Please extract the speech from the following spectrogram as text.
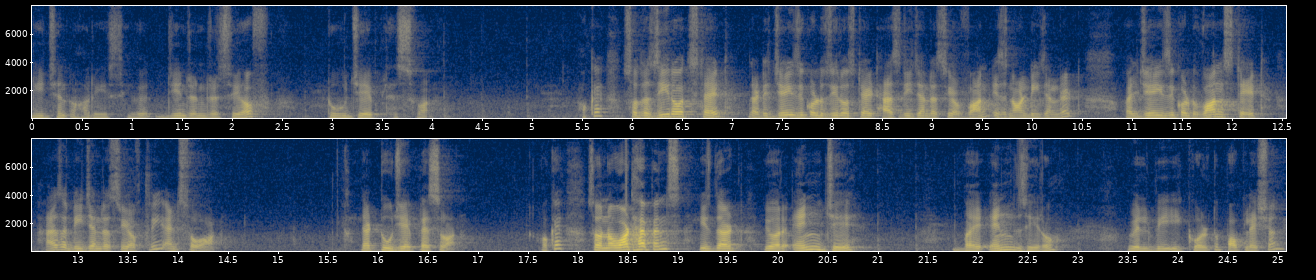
degen oh, or degeneracy of 2j plus 1. Okay. So, the zeroth state that is j is equal to 0 state has degeneracy of 1 is non-degenerate while j is equal to 1 state has a degeneracy of 3 and so on that 2j plus 1. Okay. So, now what happens is that your nj by n0 will be equal to population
